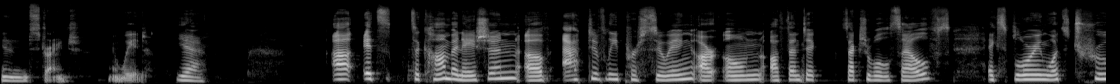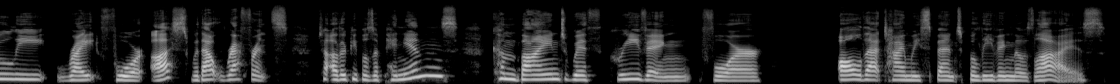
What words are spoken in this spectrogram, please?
and strange and weird. Yeah. Uh, it's it's a combination of actively pursuing our own authentic sexual selves, exploring what's truly right for us without reference to other people's opinions, combined with grieving for all that time we spent believing those lies,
